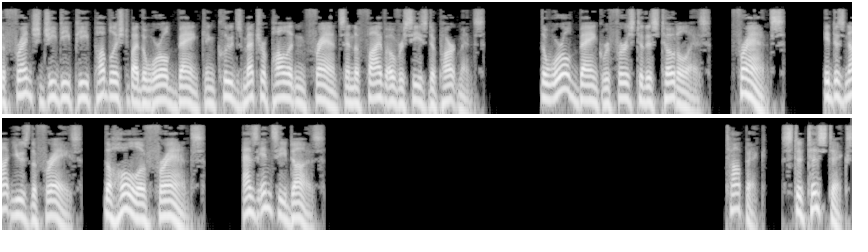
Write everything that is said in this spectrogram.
the French GDP published by the World Bank includes metropolitan France and the five overseas departments. The World Bank refers to this total as France. It does not use the phrase, the whole of France, as INSEE does. Statistics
